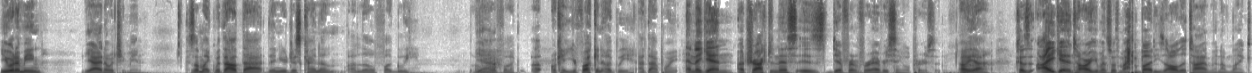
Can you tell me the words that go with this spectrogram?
you know what I mean? Yeah, I know what you mean. Because I'm like, without that, then you're just kind of a little fugly. A Yeah. little fuck. Uh, okay, you're fucking ugly at that point. And again, attractiveness is different for every single person. Oh yeah, Because I get into arguments with my buddies all the time, and I'm like,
